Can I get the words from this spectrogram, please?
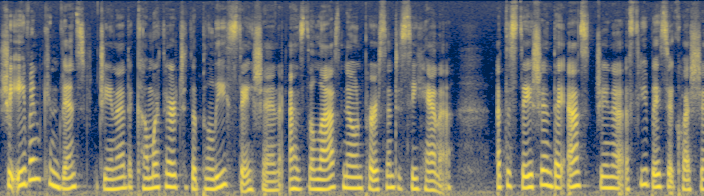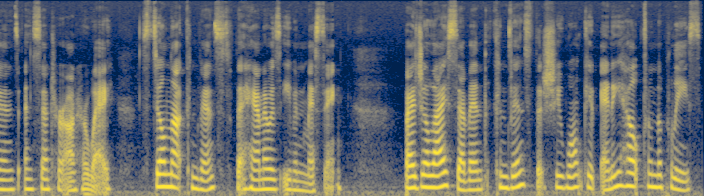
She even convinced Gina to come with her to the police station as the last known person to see Hanna. At the station, they asked Gina a few basic questions and sent her on her way, still not convinced that Hanna was even missing. By July 7th, convinced that she won't get any help from the police,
